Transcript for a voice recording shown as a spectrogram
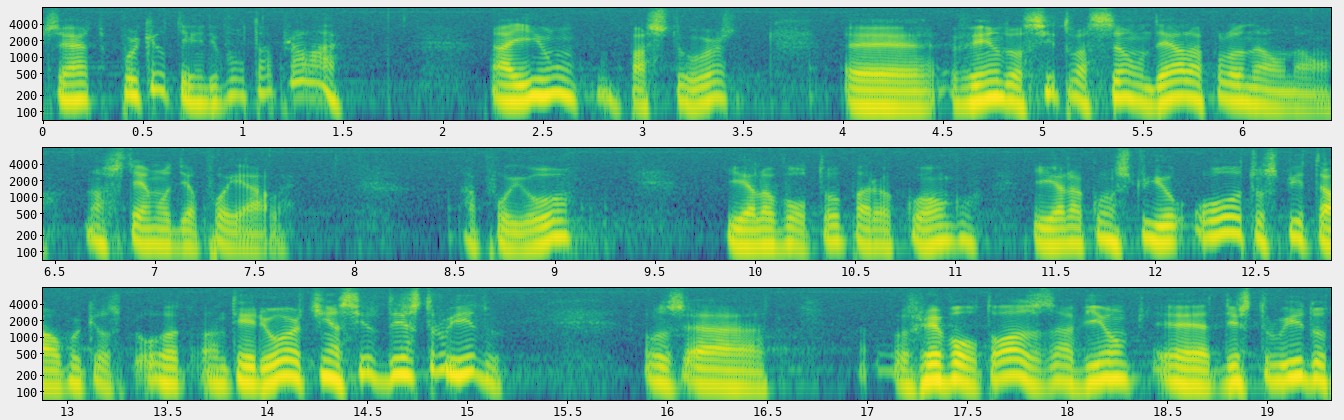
certo? Porque eu tenho de voltar para lá. Aí um pastor, é, vendo a situação dela, falou: não, não, nós temos de apoiá-la. Apoiou e ela voltou para o Congo e ela construiu outro hospital, porque o anterior tinha sido destruído. Os, ah, os revoltosos haviam eh, destruído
